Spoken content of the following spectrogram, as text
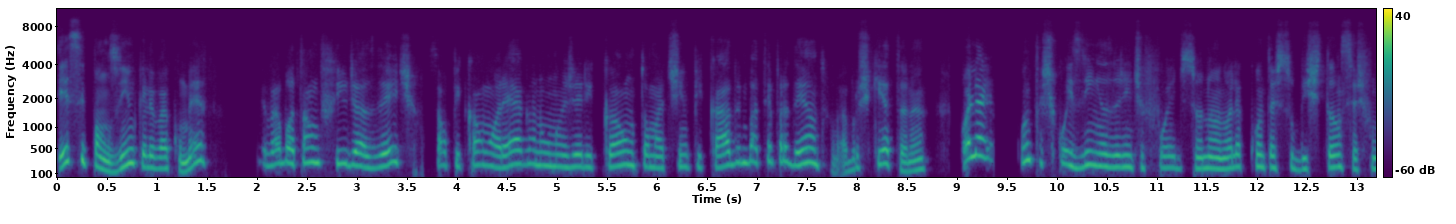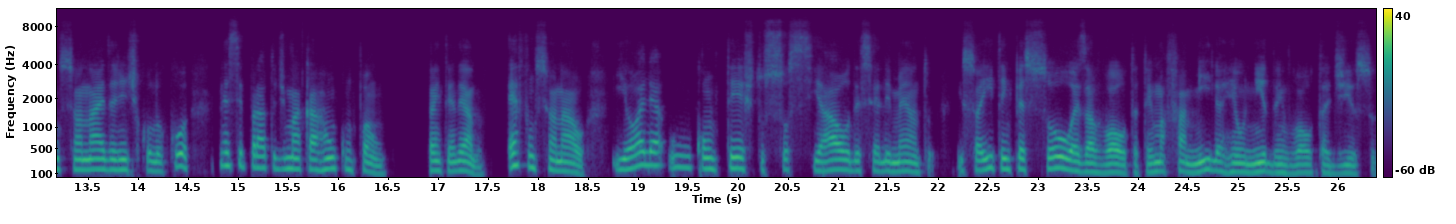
Esse pãozinho que ele vai comer, ele vai botar um fio de azeite, salpicar um orégano, um manjericão, um tomatinho picado e bater para dentro. A brusqueta, né? Olha quantas coisinhas a gente foi adicionando, olha quantas substâncias funcionais a gente colocou nesse prato de macarrão com pão. Tá entendendo? É funcional. E olha o contexto social desse alimento. Isso aí tem pessoas à volta, tem uma família reunida em volta disso.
